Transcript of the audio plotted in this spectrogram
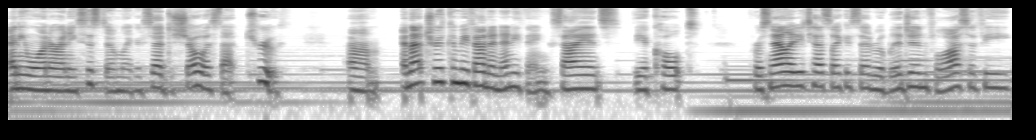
anyone or any system, like I said, to show us that truth. Um, and that truth can be found in anything science, the occult, personality tests, like I said, religion, philosophy.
